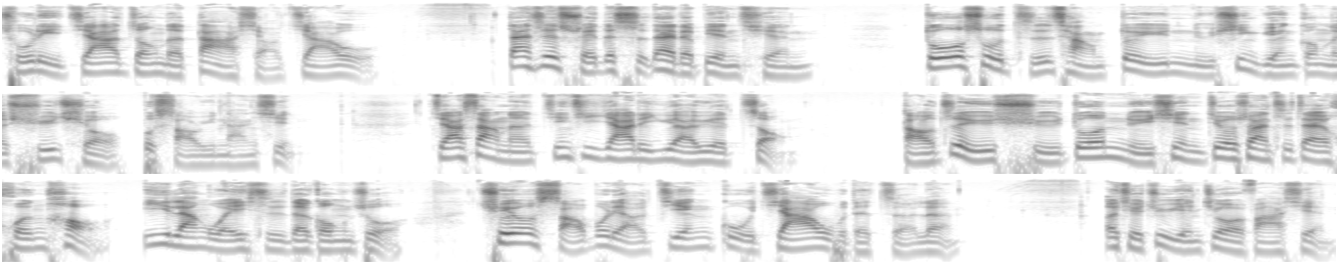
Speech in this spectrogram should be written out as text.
处理家中的大小家务。但是随着时代的变迁，多数职场对于女性员工的需求不少于男性，加上呢经济压力越来越重，导致于许多女性就算是在婚后依然维持的工作，却又少不了兼顾家务的责任。而且据研究发现，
